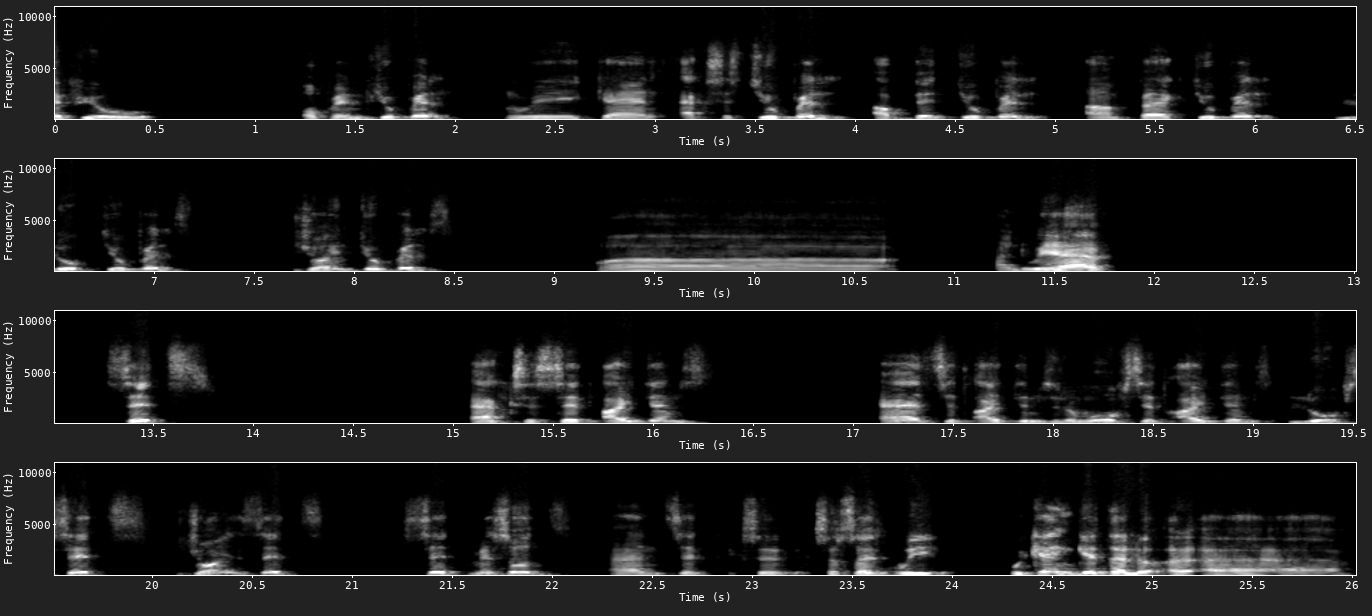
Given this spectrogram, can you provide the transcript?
if you open tuple we can access tuple update tuple unpack tuple loop tuples join tuples uh, and we have sets access set items add set items, remove set items, loop sets, join sets, set methods, and set exercise. We we can get a, a, a,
